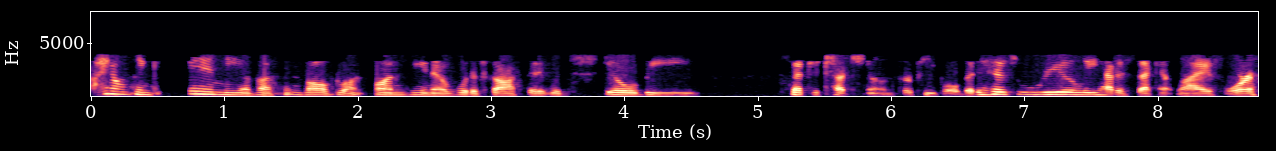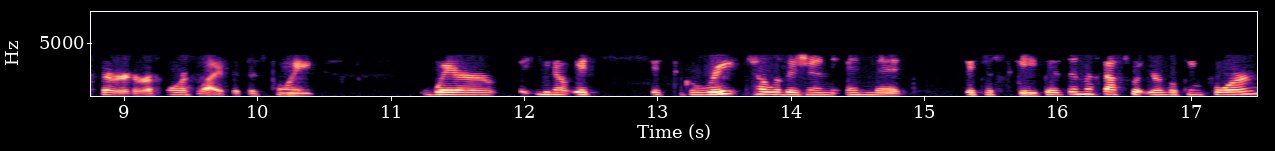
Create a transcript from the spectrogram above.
I don't think any of us involved on, on Xena would have thought that it would still be such a touchstone for people, but it has really had a second life or a third or a fourth life at this point where, you know, it's it's great television in that it's escapism if that's what you're looking for.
